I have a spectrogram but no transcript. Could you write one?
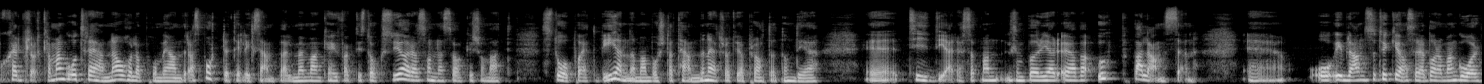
Självklart kan man gå och träna och hålla på med andra sporter till exempel. Men man kan ju faktiskt också göra sådana saker som att stå på ett ben när man borstar tänderna. Jag tror att vi har pratat om det eh, tidigare. Så att man liksom börjar öva upp balansen. Eh, och ibland så tycker jag sådär, bara man går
